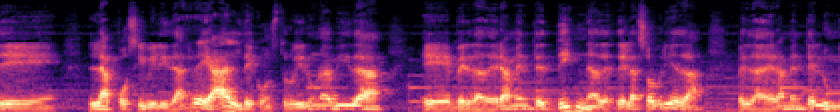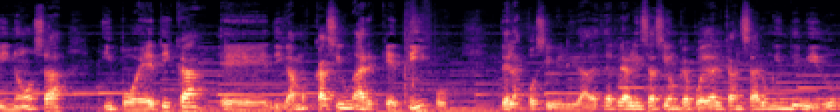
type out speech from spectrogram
de la posibilidad real de construir una vida eh, verdaderamente digna desde la sobriedad, verdaderamente luminosa y poética, eh, digamos casi un arquetipo de las posibilidades de realización que puede alcanzar un individuo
